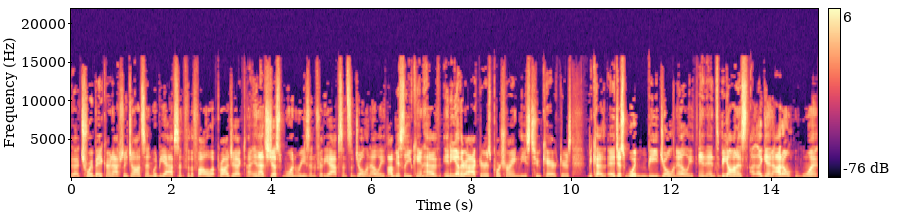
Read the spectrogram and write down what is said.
uh, Troy Baker and Ashley Johnson would be absent for the follow-up project, uh, and that's just one reason for the absence of Joel and Ellie. Obviously, you can't have any other actors portraying these two characters because it just wouldn't be Joel and Ellie. And and to be honest, again, I don't want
